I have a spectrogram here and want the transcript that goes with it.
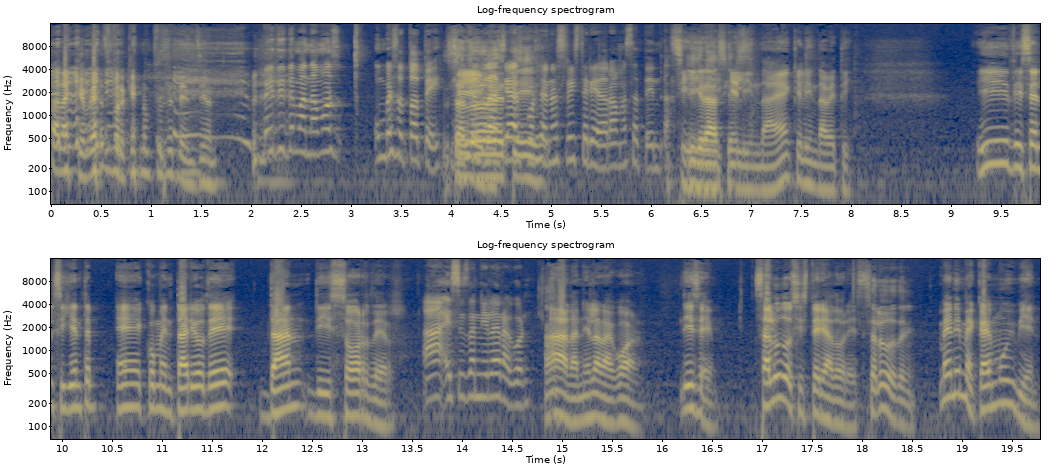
Para que veas por qué no puse atención. Betty, te mandamos un besotote. Saludos, Gracias Betty. por ser nuestra historiadora más atenta. Sí, Y gracias. Qué linda, ¿eh? Qué linda, Betty. Y dice el siguiente eh, comentario de Dan Disorder. Ah, ese es Daniel Aragón. Ah, Daniel Aragón. Dice, saludos histeriadores. Saludos, Dani. Manny me cae muy bien.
